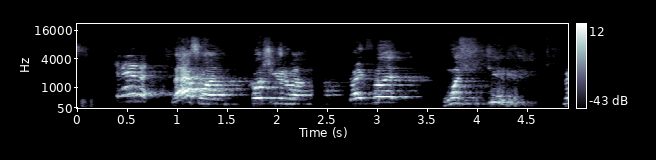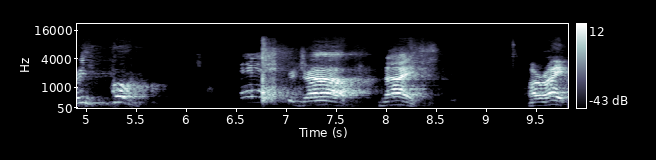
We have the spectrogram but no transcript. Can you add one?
Seven. Last one. Coach, you one. Right foot. One, two, three, four. Eight. Good job. Nice. All right.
